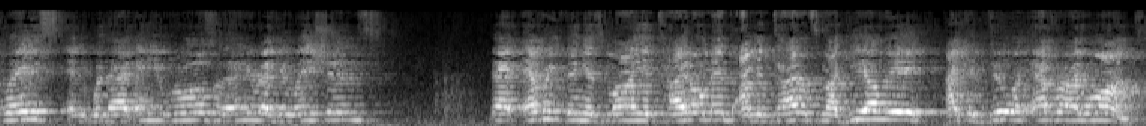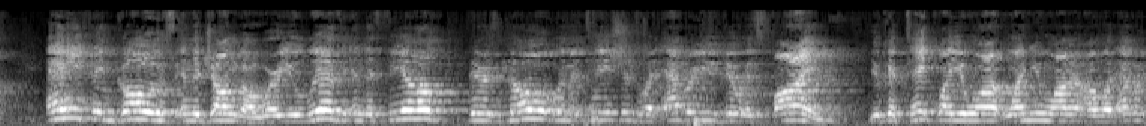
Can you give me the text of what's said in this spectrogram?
place and without any rules, without any regulations, that everything is my entitlement. I'm entitled to Magiali. I can do whatever I want. Anything goes in the jungle. Where you live in the field, there's no limitations. Whatever you do is fine. You can take what you want when you want it on whatever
